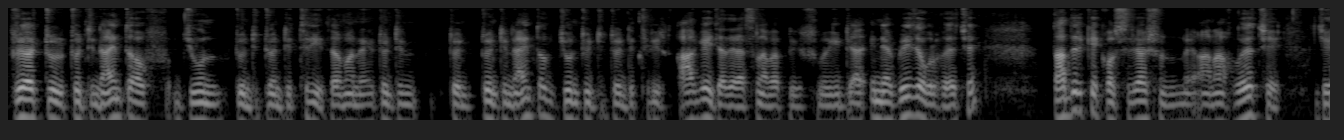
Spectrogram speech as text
prior to twenty ninth of June twenty twenty three তার মানে twenty twenty ninth of June twenty twenty থ্রির আগে যাদের অ্যাসালাম অ্যাপ্লিকেশন ইনঅ্যাডমিজেবল হয়েছে তাদেরকে কনসিডারেশনে আনা হয়েছে যে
